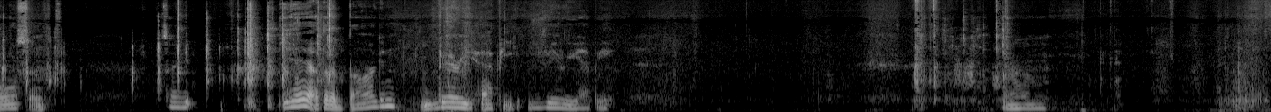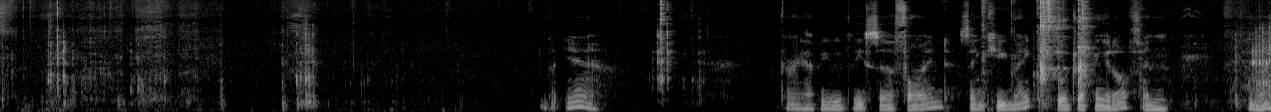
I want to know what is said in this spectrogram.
awesome. So, yeah, I got a bargain. Very happy. Very happy. Yeah, very happy with this uh, find. Thank you, mate, for dropping it off, and you know,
